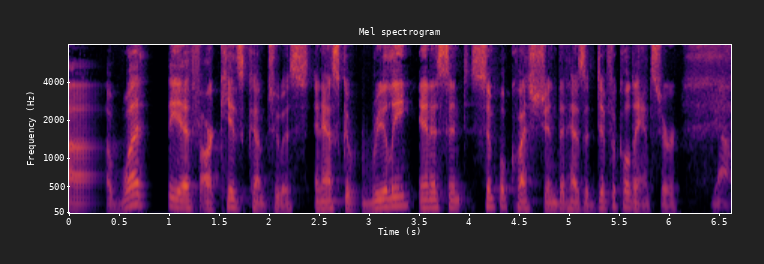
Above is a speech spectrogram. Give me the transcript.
uh, what if our kids come to us and ask a really innocent, simple question that has a difficult answer? Yeah.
